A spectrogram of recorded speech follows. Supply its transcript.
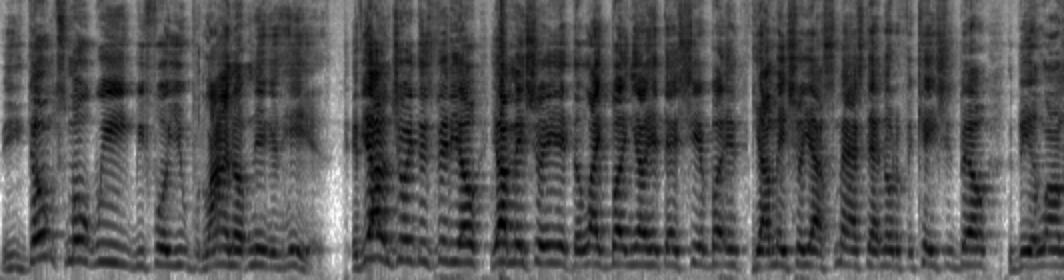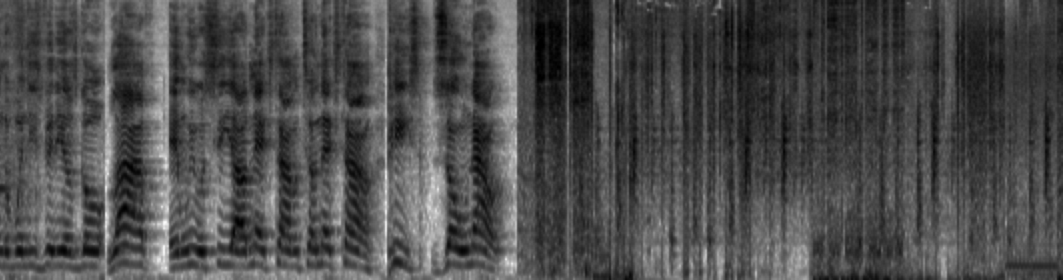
you don't smoke weed before you line up niggas' heads. If y'all enjoyed this video, y'all make sure you hit the like button, y'all hit that share button. Y'all make sure y'all smash that notification bell to be alarmed when these videos go live. And we will see y'all next time. Until next time, peace, zone out. Thank you.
